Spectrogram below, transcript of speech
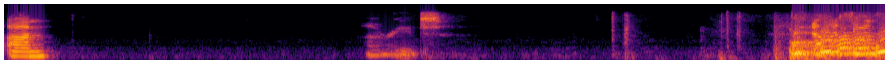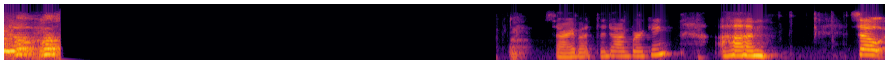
Um, all right. Sorry about the dog barking. Um, so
